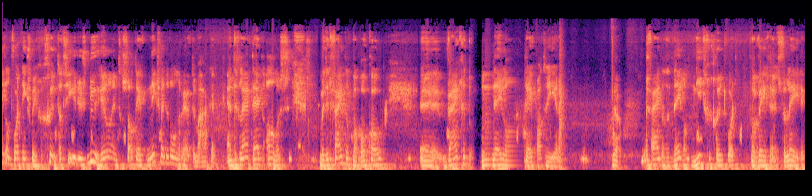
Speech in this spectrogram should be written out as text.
Nederland wordt niks meer gegund. Dat zie je dus nu heel interessant. Het heeft niks met het onderwerp te maken. En tegelijkertijd alles met het feit dat Marokko eh, weigert om Nederland te repatriëren. Ja. Het feit dat het Nederland niet gegund wordt vanwege het verleden.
